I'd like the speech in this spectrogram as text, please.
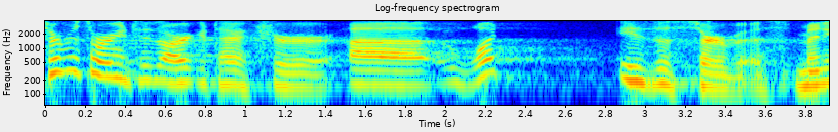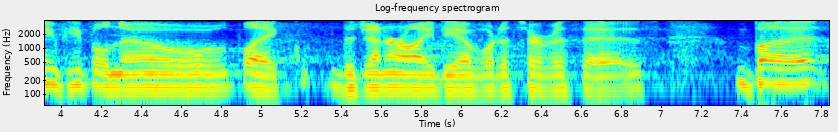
service-oriented architecture, uh, what is a service? Many people know like the general idea of what a service is. But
